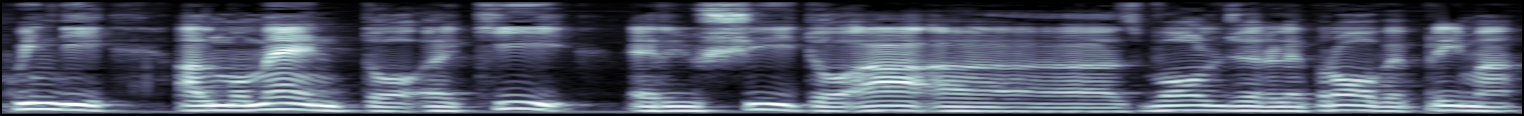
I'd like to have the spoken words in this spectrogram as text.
Quindi al momento eh, chi è riuscito a, a, svolgere le prove prima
